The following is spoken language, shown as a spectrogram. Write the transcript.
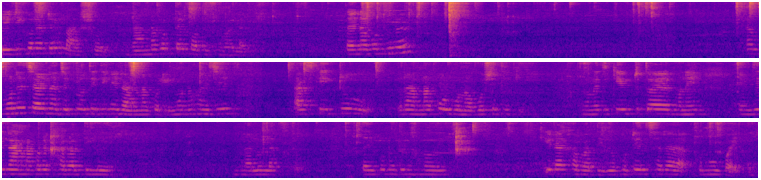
রেডি করাটা হলো আসল রান্না করতে কত সময় লাগে? তাই না, বন্ধুরা? মনে চায় না যে প্রতিদিনই রান্না করি। মনে হয় যে আজকে একটু রান্না করব না, বসে থাকি। মনে হয় যে কেউ একটু তো আর মানে এমনি রান্না করে খাবার দিলে ভালো লাগতো। তাই কোনো দিন হয় কেরা খাবার দিবে? হোটেল ছাড়া কোনো উপায় নেই।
